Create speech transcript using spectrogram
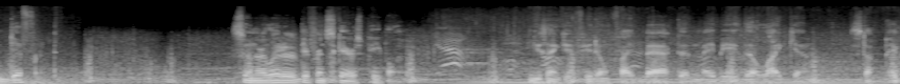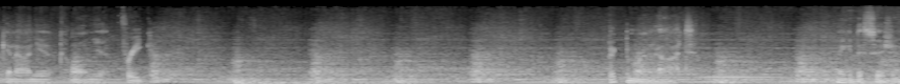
different. Sooner or later, different scares people. You think if you don't fight back, that maybe they'll like you. Stop picking on you, calling you a freak. Victim or not, make a decision.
